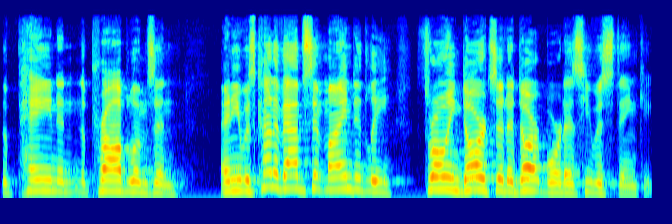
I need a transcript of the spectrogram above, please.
the pain and the problems. And and he was kind of absent mindedly throwing darts at a dartboard as he was thinking.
